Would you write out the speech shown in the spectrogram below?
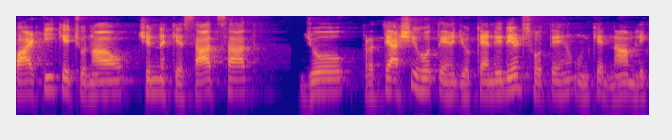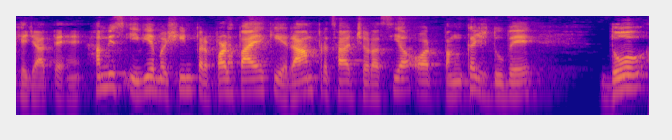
पार्टी के चुनाव चिन्ह के साथ साथ जो प्रत्याशी होते हैं, जो कैंडिडेट्स होते हैं, उनके नाम लिखे जाते हैं। हम इस ईवीएम मशीन पर पढ़ पाए कि राम प्रसाद चौरसिया और पंकज दुबे दो,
